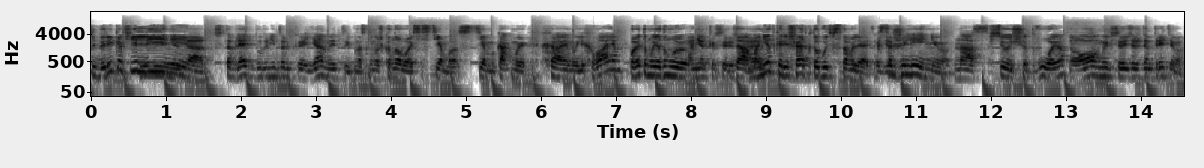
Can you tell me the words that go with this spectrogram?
Федерико Феллини. Да, вставлять буду не только я, но и ты. У нас немножко новая система с тем, как мы хаем или хвалим, поэтому я думаю, Монетка все решает. да, монетка решает, кто будет вставлять. К сожалению, нас все еще двое. Но мы все еще ждем третьего.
